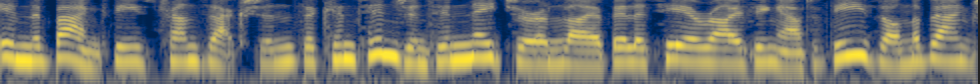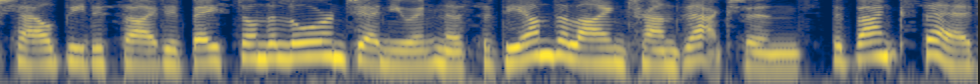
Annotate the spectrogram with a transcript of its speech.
In the bank these transactions are contingent in nature and liability arising out of these on the bank shall be decided based on the law and genuineness of the underlying transactions, the bank said,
